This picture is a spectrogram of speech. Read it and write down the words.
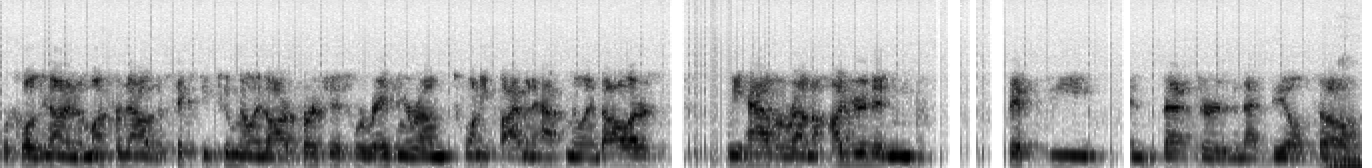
we're closing on in a month from now is a 62 million dollar purchase. We're raising around 25 and a half million dollars. We have around 150 investors in that deal. So. Wow.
